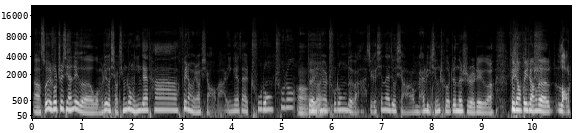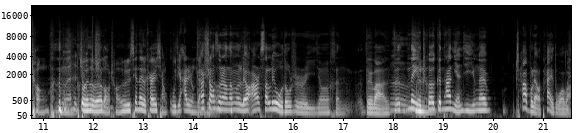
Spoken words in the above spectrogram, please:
啊，所以说之前这个我们这个小听众应该他非常非常小吧，应该在初中。初中嗯，对，应该是初中，对吧？这个现在就想买旅行车，真的是这个非常非常的老成，特别特别的老成，现在就开始想顾家这种感觉。他上次让咱们聊 R 三六都是已经很对吧？他嗯那个车嗯跟他年纪应该差不了太多吧？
